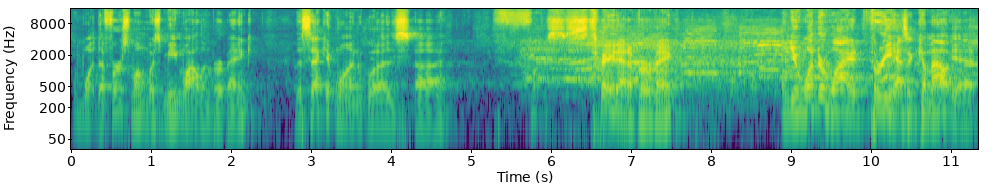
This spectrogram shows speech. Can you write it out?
What, the first one was Meanwhile in Burbank. The second one was uh, straight out of Burbank. And you wonder why three hasn't come out yet.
